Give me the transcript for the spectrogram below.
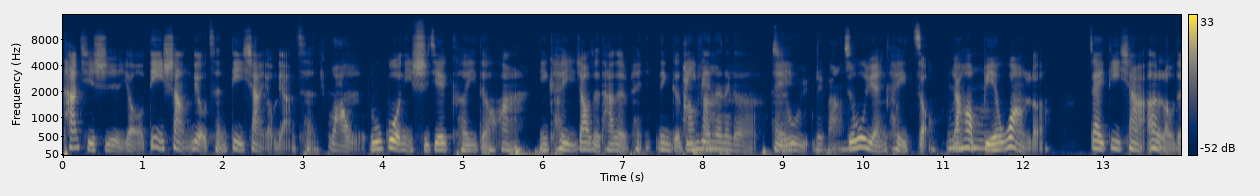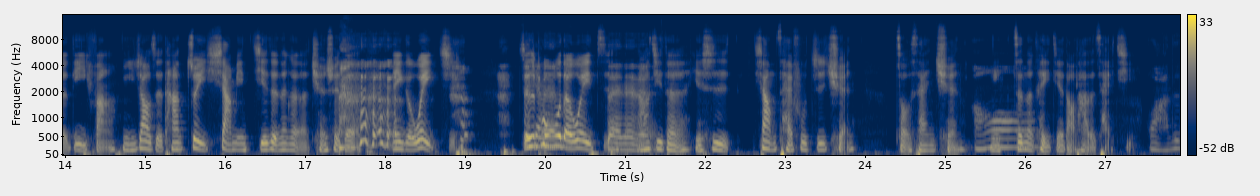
它其实有地上六层，地下有两层。哇哦！如果你时间可以的话，你可以绕着它的那个地方旁边的那个植物园地方，植物园可以走，然后别忘了在地下二楼的地方，你绕着它最下面接着那个泉水的 那个位置。这是瀑布的位置，对对对，然后记得也是像财富之泉走三圈，哦，你真的可以接到他的财气。哇，这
